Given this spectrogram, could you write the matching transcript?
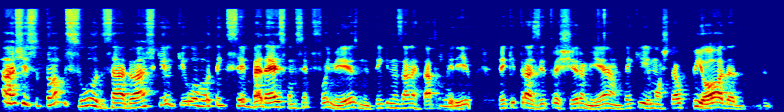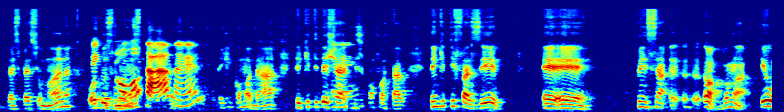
eu acho isso tão absurdo, sabe? Eu acho que, que o horror tem que ser B10, como sempre foi mesmo, tem que nos alertar para o perigo, tem que trazer trecheira mesmo, tem que mostrar o pior da, da espécie humana tem ou dos que incomodar, né? Tem que incomodar, tem que te deixar é. desconfortável, tem que te fazer é, é, pensar. Eh, eh, ó, vamos lá. Eu,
